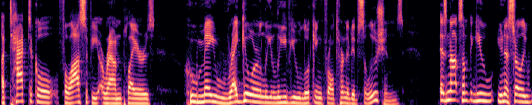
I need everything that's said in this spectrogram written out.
a tactical philosophy around players who may regularly leave you looking for alternative solutions is not something you you necessarily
